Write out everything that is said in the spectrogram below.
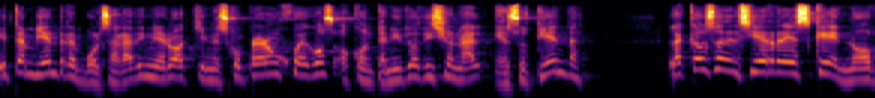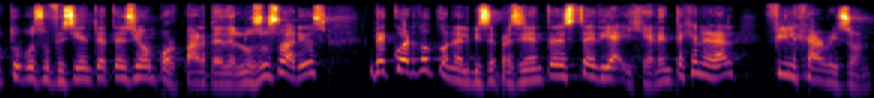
y también reembolsará dinero a quienes compraron juegos o contenido adicional en su tienda. La causa del cierre es que no obtuvo suficiente atención por parte de los usuarios, de acuerdo con el vicepresidente de Stadia y gerente general, Phil Harrison.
